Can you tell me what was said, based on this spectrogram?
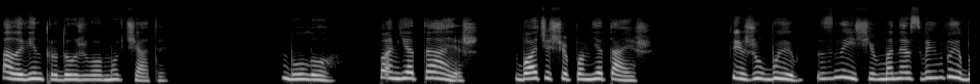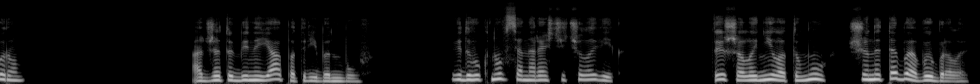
але він продовжував мовчати. Було. Пам'ятаєш, бачиш, що пам'ятаєш. Ти ж убив, знищив мене своїм вибором. Адже тобі не я потрібен був. відгукнувся нарешті чоловік. Ти шаленіла тому, що не тебе вибрали.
